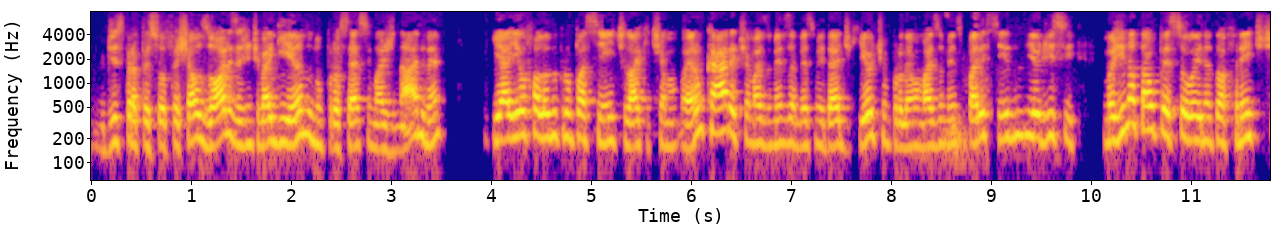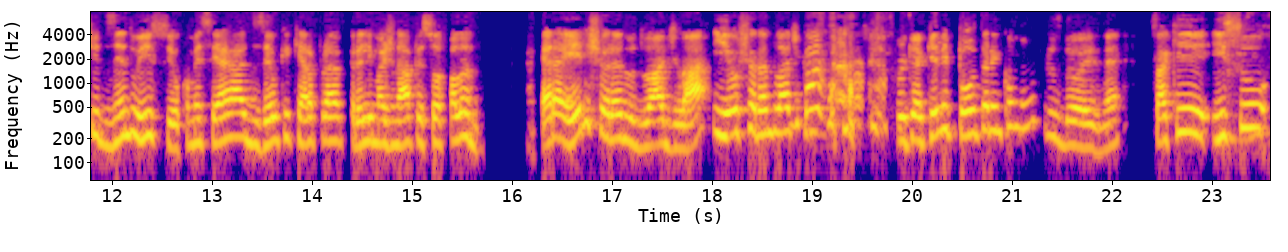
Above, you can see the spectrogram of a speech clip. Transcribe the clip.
diz para a pessoa fechar os olhos, a gente vai guiando no processo imaginário, né? E aí eu falando para um paciente lá que tinha, era um cara, tinha mais ou menos a mesma idade que eu, tinha um problema mais ou menos parecido, e eu disse: Imagina tal pessoa aí na tua frente te dizendo isso. E eu comecei a dizer o que, que era para ele imaginar a pessoa falando. Era ele chorando do lado de lá e eu chorando do lado de cá. Porque aquele ponto era em comum para os dois, né? Só que isso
